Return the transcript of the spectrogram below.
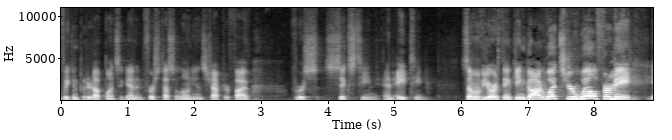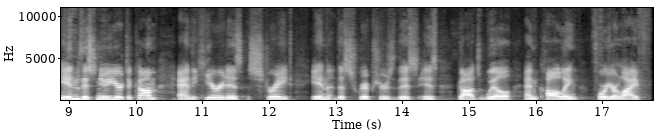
If we can put it up once again in 1 Thessalonians chapter 5, verse 16 and 18. Some of you are thinking, God, what's your will for me in this new year to come? And here it is straight in the scriptures. This is God's will and calling for your life.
